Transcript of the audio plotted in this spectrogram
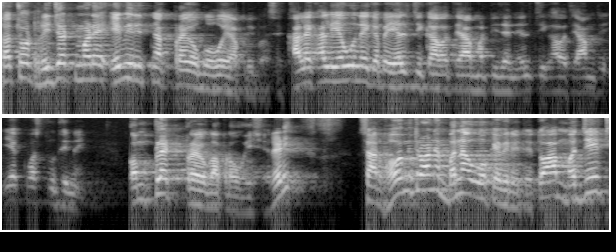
સચોટ રિઝલ્ટ મળે એવી રીતના પ્રયોગો હોય આપણી પાસે. ખાલી ખાલી એવું નહીં કે ભાઈ એલચી ખાવાથી આ મટી જાય ને એલચી ખાવાથી આમ થાય. એક વસ્તુથી નહીં. કમ્પ્લેટ પ્રયોગ આપણો હોય છે. રેડી સારું, હવે મિત્રો આને બનાવવો કેવી રીતે? તો આ મજીઠ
